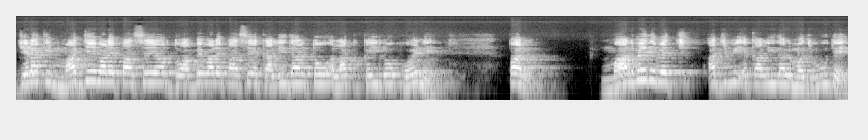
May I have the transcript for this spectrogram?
ਜਿਹੜਾ ਕਿ ਮਾਝੇ ਵਾਲੇ ਪਾਸੇ ਔਰ ਦੁਆਬੇ ਵਾਲੇ ਪਾਸੇ ਅਕਾਲੀ ਦਲ ਤੋਂ ਅਲੱਗ ਕਈ ਲੋਕ ਹੋਏ ਨੇ। ਪਰ ਮਾਲਵੇ ਦੇ ਵਿੱਚ ਅੱਜ ਵੀ ਅਕਾਲੀ ਦਲ ਮਜ਼ਬੂਤ ਹੈ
